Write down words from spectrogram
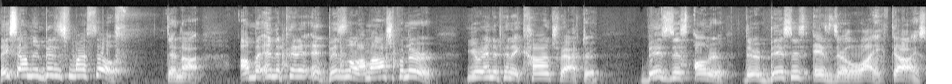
They say I'm in business for myself, they're not. I'm an independent business owner, I'm an entrepreneur. You're an independent contractor, business owner. Their business is their life. Guys,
